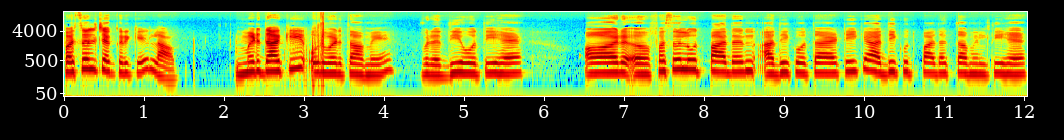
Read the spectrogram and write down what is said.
फ़सल चक्र के लाभ। मृदा की उर्वरता में वृद्धि होती है और फ़सल उत्पादन अधिक होता है, ठीक है? अधिक उत्पादकता मिलती है।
